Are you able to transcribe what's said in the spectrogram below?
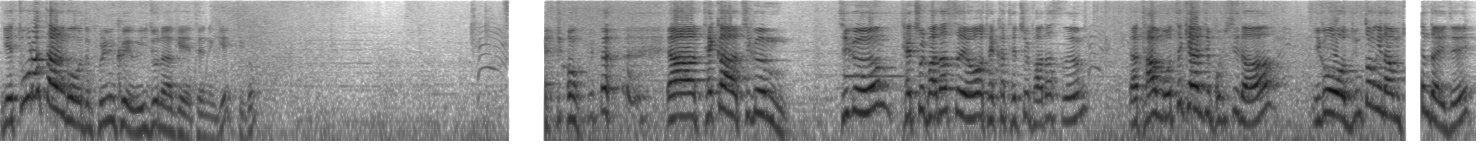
이게 쫄았다는 거거든 블링크에 의존하게 되는 게 지금. 병. 야 데카 지금 지금 대출 받았어요 데카 대출 받았음 야 다음 어떻게 하는지 봅시다 이거 눈덩이 나면 X된다 이제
